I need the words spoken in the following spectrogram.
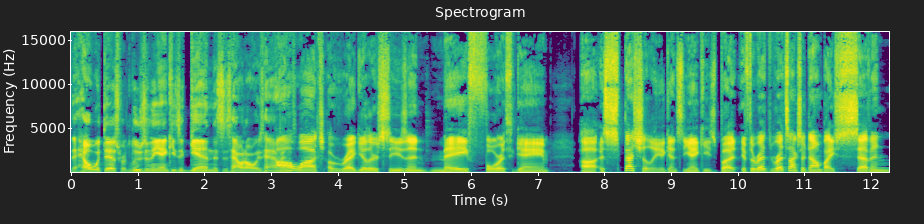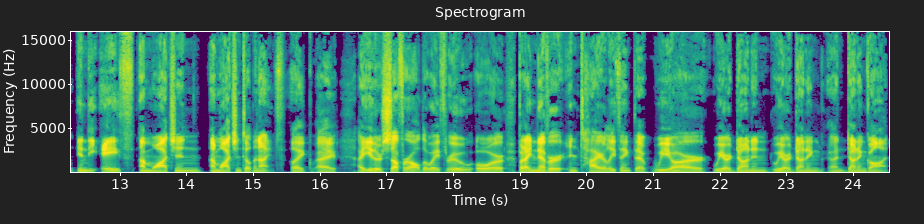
the hell with this. We're losing the Yankees again. This is how it always happens. I'll watch a regular season May 4th game, uh, especially against the Yankees. But if the Red Red Sox are down by seven in the eighth, I'm watching. I'm watching till the ninth. Like I, I either suffer all the way through, or but I never entirely think that we are we are done and we are done and uh, done and gone.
